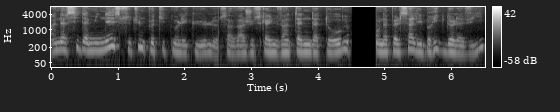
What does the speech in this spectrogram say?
Un acide aminé, c'est une petite molécule, ça va jusqu'à une vingtaine d'atomes. On appelle ça les briques de la vie,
